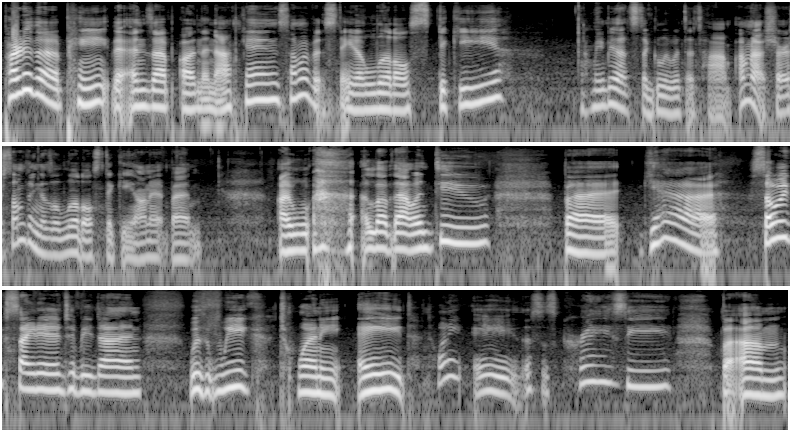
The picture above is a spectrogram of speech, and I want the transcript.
Part of the paint that ends up on the napkin, some of it stayed a little sticky. Maybe that's the glue at the top. I'm not sure. Something is a little sticky on it, but I, I love that one too. But yeah, so excited to be done with week 28. 28. This is crazy. But um,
